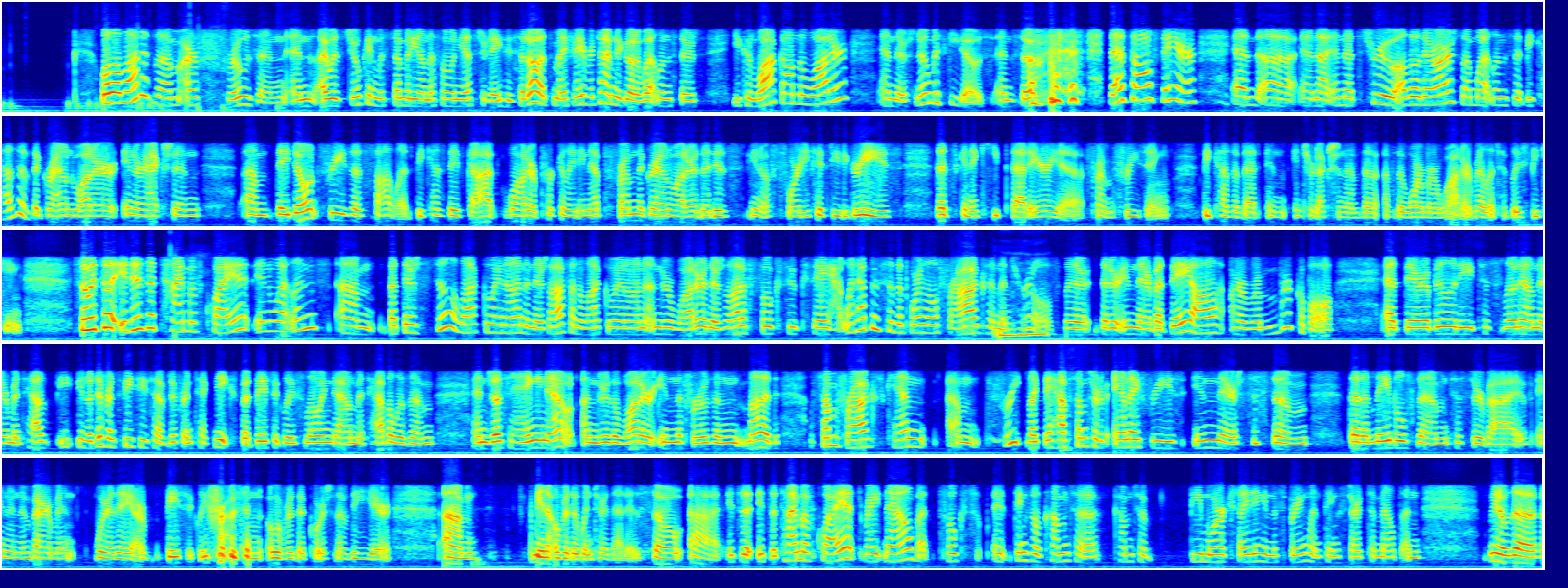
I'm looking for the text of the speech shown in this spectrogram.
Well, a lot of them are frozen, and I was joking with somebody on the phone yesterday who said, "Oh, it's my favorite time to go to wetlands. There's you can walk on the water, and there's no mosquitoes, and so that's all fair, and uh, and I, and that's true. Although there are some wetlands that, because of the groundwater interaction, um, they don't freeze as solid because they've got water percolating up from the groundwater that is, you know, 40, 50 degrees. That's going to keep that area from freezing because of that in, introduction of the of the warmer water, relatively speaking. So it's a it is a time of quiet in wetlands, um, but there's still a lot going on, and there's often a lot going on underwater. There's a lot of folks who say, "What happens to the poor little frogs and the mm-hmm. turtles that are, that are in there?" But they all are remarkable at their ability to slow down their metabolism. You know, different species have different techniques, but basically slowing down metabolism and just hanging out under the water in the frozen mud. Some frogs can um, free, like they have some sort of antifreeze in their system that enables them to survive in an environment where they are basically frozen over the course of the year. Um, I mean, over the winter, that is. So uh, it's a it's a time of quiet right now, but folks, it, things will come to come to be more exciting in the spring when things start to melt. And you know the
